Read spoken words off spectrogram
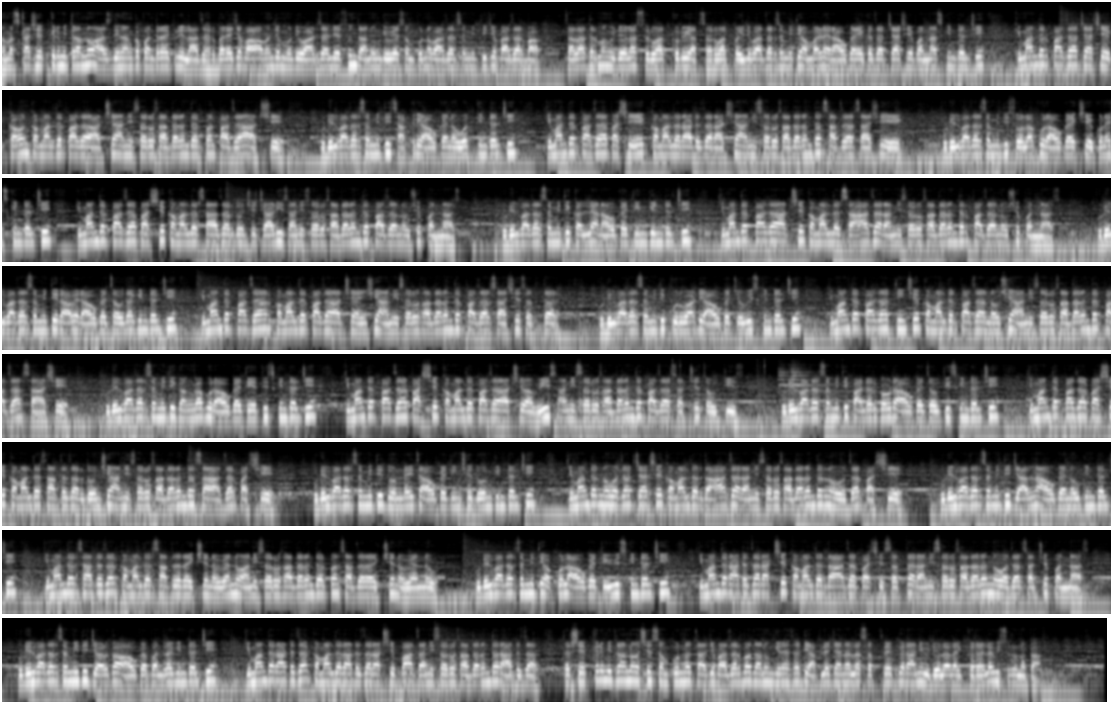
नमस्कार शेतकरी मित्रांनो आज दिनांक पंधरा एप्रिल. आज हरभऱ्याच्या भावामध्ये मोठी वाढ झाली असून जाणून घेऊया संपूर्ण बाजार समितीचे बाजारभाव. चला तर मग व्हिडिओला सुरुवात करूया. सर्वात पहिली बाजार समिती अंमळनेर अवघा एक हजार चारशे पन्नास क्विंटलची. किमान दर पाच हजार चारशे एक्कावन्न कमाल दर पाच हजार आठशे आणि सर्वसाधारण दर पण पाच हजार आठशे. पुढील बाजार समिती साखरी अवघा नव्वद क्विंटलची. किमान दर पाच हजार पाचशे एक कमाल दर आठ हजार आठशे आणि सर्वसाधारण दर सात हजार सहाशे एक. पुढील बाजार समिती सोलापूर अवघा एकशे एकोणीस क्विंटलची किमान दर पाच हजार पाचशे कमाल दर सहा हजार दोनशे चाळीस आणि सर्वसाधारण दर पाच हजार नऊशे पन्नास. पुढील बाजार समिती कल्याण अवघा तीन क्विंटलची किमान दर पाच हजार आठशे कमाल दर सहा हजार आणि सर्वसाधारण दर पाच हजार नऊशे पन्नास. पुढील बाजार समिती रावेर अवघ्या चौदा क्विंटलची किमान दर पाच हजार कमाल दर पाच हजार आठशे ऐंशी आणि सर्वसाधारण दर पाच हजार सहाशे सत्तर. पुढील बाजार समिती कुरवाडी अवघा चोवीस क्विंटलची किमान दर पाच हजार तीनशे कमाल दर पाच हजार नऊशे आणि सर्वसाधारण दर पाच हजार सहाशे. पुढील बाजार समिती गंगापूर अवघ्या तेहतीस क्विंटलची किमान दर पाच हजार पाचशे कमाल दर पाच हजार आठशे वीस आणि सर्वसाधारण दर पाच हजार सातशे चौतीस. पुढील बाजार समिती पांढरगौड अवघ्या चौतीस क्विंटलची किमान दर पाच हजार पाचशे कमाल दर सात हजार दोनशे आणि सर्वसाधारण दर सहा हजार पाचशे. पुढील बाजार समिती दोंडाईचा अवघ्या तीनशे दोन क्विंटलची किमान दर नऊ हजार चारशे कमाल दर दहा हजार आणि सर्वसाधारण दर नऊ हजार पाचशे. पुढील बाजार समिती जालना अवघ्या नऊ क्विंटलची किमान दर सात हजार कमाल दर सात हजार एकशे नव्याण्णव आणि सर्वसाधारण दर पण सात हजार एकशे नव्याण्णव. पुढील बाजार समिती अकोला अवघ्या तेवीस क्विंटलची किमान दर आठ हजार आठशे कमाल दर दहा हजार पाचशे सत्तर आणि सर्वसाधारण नऊ हजार सातशे पन्नास. पुढील बाजार समिती जळगाव. अवकाळ पंधरा क्विंटलची किमान दर आठ हजार कमाल दर आठ हजार आठशे पाच आणि सर्वसाधारण दर आठ हजार. तर शेतकरी मित्रांनो असे संपूर्ण ताजे बाजारभाव जाणून घेण्यासाठी आपल्या चॅनलला सबस्क्राईब करा आणि व्हिडिओला लाईक करायला विसरू नका.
